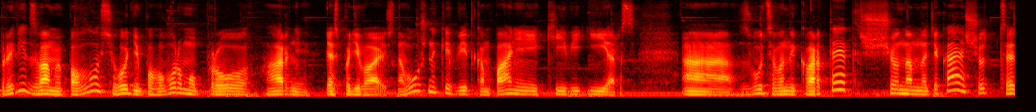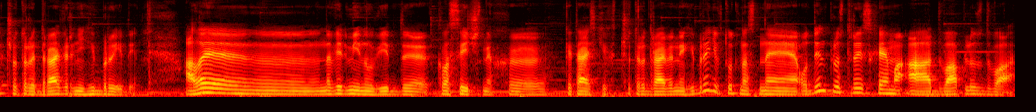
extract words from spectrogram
привіт! З вами Павло. Сьогодні поговоримо про гарні, я сподіваюся, навушники від компанії Kiwi Ears. А, звуться вони квартет, що нам натякає, що це чотиридрайверні гібриди. Але е, на відміну від е, класичних е, китайських чотиридрайверних гібридів, тут у нас не 1 плюс 3 схема, а 2 плюс 2.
